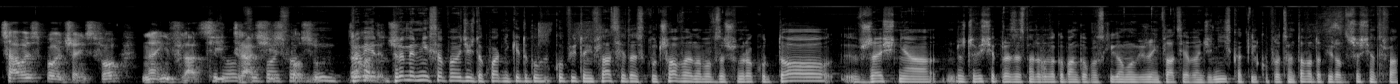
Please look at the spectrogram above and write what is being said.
całe społeczeństwo na inflacji traci państwa, sposób Premier, premier nie chce powiedzieć dokładnie, kiedy ku- kupił tę inflację, to jest kluczowe, no bo w zeszłym roku do września rzeczywiście prezes Narodowego Banku Polskiego mówił, że inflacja będzie niska, kilkuprocentowa, dopiero od września trwa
